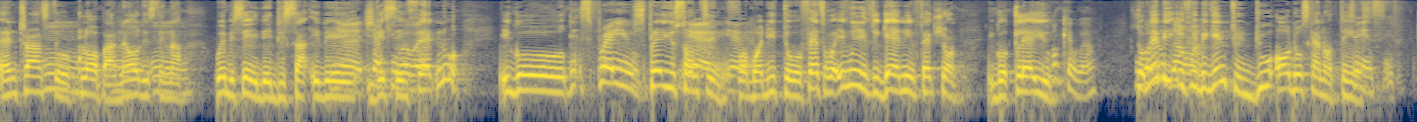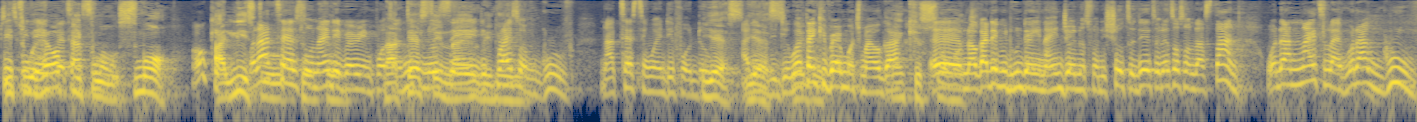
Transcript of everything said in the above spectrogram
entrance to club and all this thing now wey be say they, disa Mm, Yeah, dey check you well, well. disinfect no e go They spray you. spray you something Yeah, yeah. for body to first of all even if you get any infection e go clear you Okay, well. so we maybe if we one. begin to do all those kind of things things it will help people small. small Okay, at least but that to- test to- so na dey very important. Make you know say the price of groove na testing when dey for door. Yes, at the end of yes, the day. Well, thank you very much, my Oga. Thank you so Um, much. Na Oga David Hunde, na join us for the show today to let us understand what whether nightlife, what whether groove,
